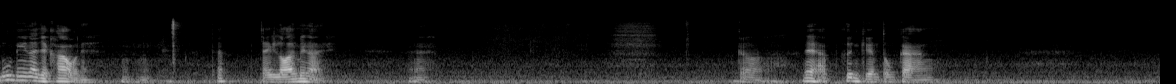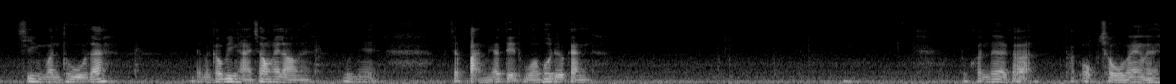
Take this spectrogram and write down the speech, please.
ลูกนี้น่าจะเข้าเนี่ยถ้าใจร้อนไปหน่อยก็เนี่ยครับ ขึ้นเกมตรงกลาง ชิงวันทูซะเดี๋ยวมันก็วิ่งหาช่องให้เรานะลูกนี้จะปั่นก็เตะหัวพวกเดียวกันลูกคอนเนอร์ก็พักอกโชว์แม่งเลย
